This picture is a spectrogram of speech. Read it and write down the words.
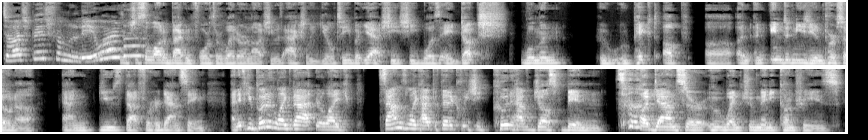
Dutch bitch from Leeuwarden? It's just a lot of back and forth or whether or not she was actually guilty. But yeah, she she was a Dutch woman who who picked up uh, an, an Indonesian persona and used that for her dancing. And if you put it like that, you're like, sounds like hypothetically she could have just been a dancer who went to many countries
